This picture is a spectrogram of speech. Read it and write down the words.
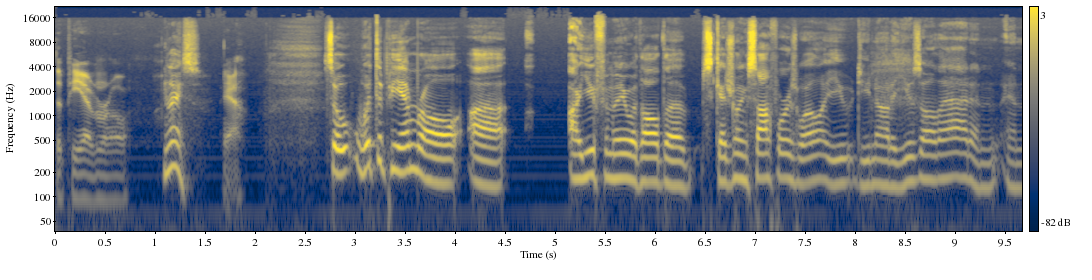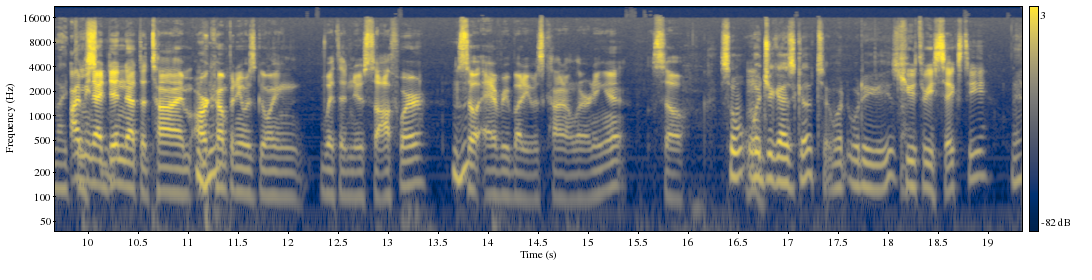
the pm role nice." yeah So with the PM role, uh, are you familiar with all the scheduling software as well? Are you do you know how to use all that and and like? i mean i didn't at the time our Mm-hmm. company was going with a new software so everybody was kind of learning it so So what'd you guys go to? What what do you use? q360 Yeah,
